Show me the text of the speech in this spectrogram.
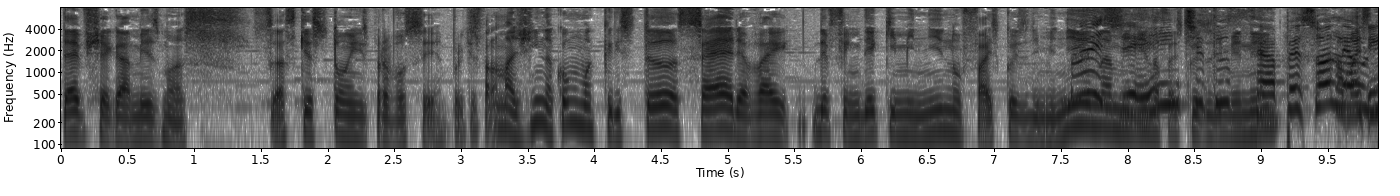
deve chegar mesmo as, as questões pra você. Porque você fala, imagina como uma cristã séria vai defender que menino faz coisa de menina, Mas, menina faz gente coisa de menino. céu, a pessoa Ah, lê o mas Dri,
